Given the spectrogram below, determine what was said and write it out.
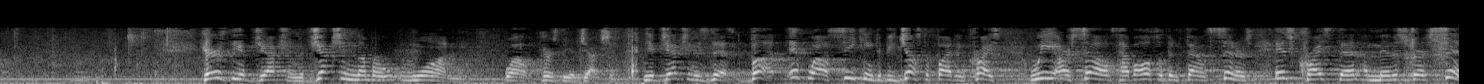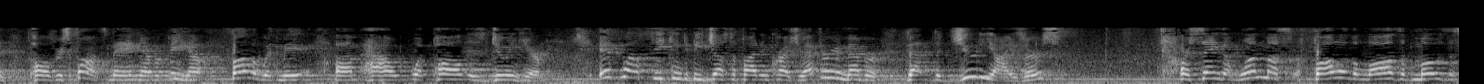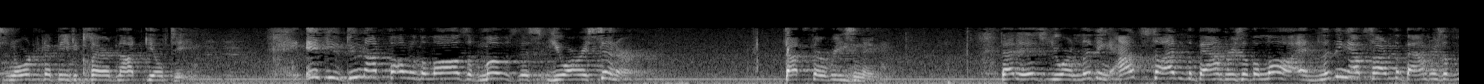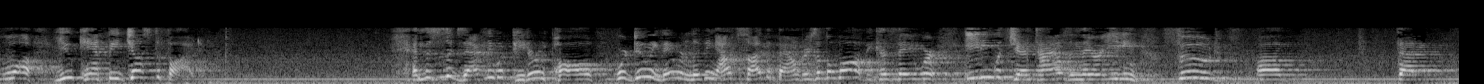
Here's the objection. Objection number one. Well, here's the objection. The objection is this But if while seeking to be justified in Christ, we ourselves have also been found sinners, is Christ then a minister of sin? Paul's response may it never be. Now, follow with me um, how what Paul is doing here. If while seeking to be justified in Christ, you have to remember that the Judaizers, are saying that one must follow the laws of Moses in order to be declared not guilty. If you do not follow the laws of Moses, you are a sinner. That's their reasoning. That is, you are living outside of the boundaries of the law, and living outside of the boundaries of the law, you can't be justified. And this is exactly what Peter and Paul were doing. They were living outside the boundaries of the law because they were eating with Gentiles and they were eating food uh, that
